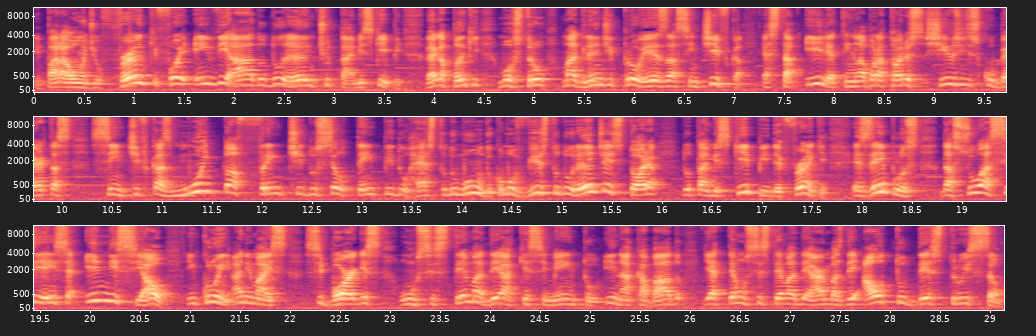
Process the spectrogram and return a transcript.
e para onde o Frank foi enviado durante o time skip. Vegapunk mostrou uma grande proeza científica. Esta ilha tem laboratórios cheios de descobertas científicas muito à frente do seu tempo e do resto do mundo. Como visto durante a história do time skip de Frank. Exemplos da sua ciência inicial incluem animais ciborgues, um sistema de aquecimento inacabado e até um sistema de armas de autodestruição.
